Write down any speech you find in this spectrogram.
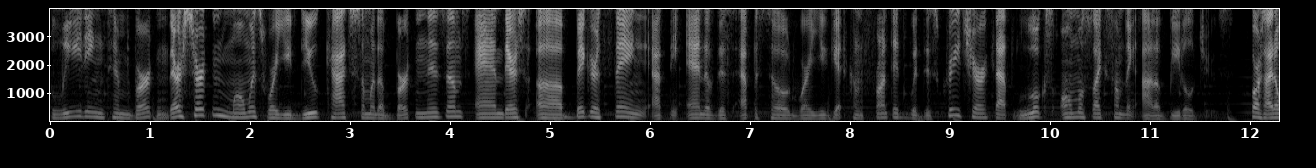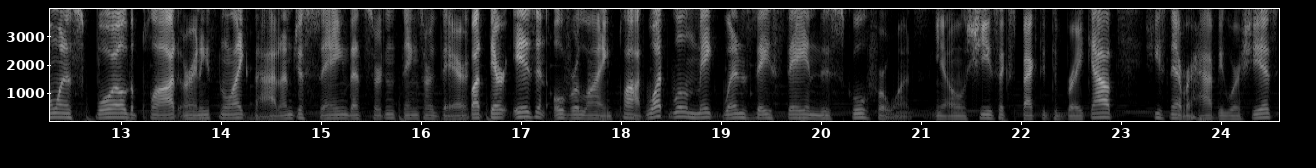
bleeding Tim Burton. There are certain moments where you do catch some of the Burtonisms, and there's a bigger thing at the end of this episode where you get confronted with this creature that looks almost like something out of Beetlejuice. Of course, I don't want to spoil the plot or anything like that. I'm just saying that certain things are there, but there is an overlying plot. What will make Wednesday stay in this school for once? You know, she's expected to break out. She's never happy where she is.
